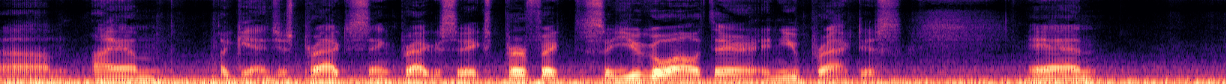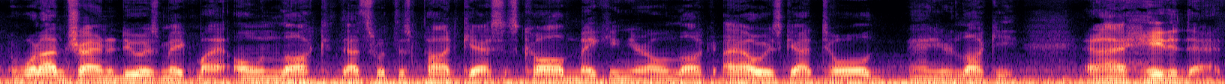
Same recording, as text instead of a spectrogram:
Um, I am again just practicing. Practice makes perfect. So you go out there and you practice. And what I'm trying to do is make my own luck. That's what this podcast is called, making your own luck. I always got told, man, you're lucky. And I hated that.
